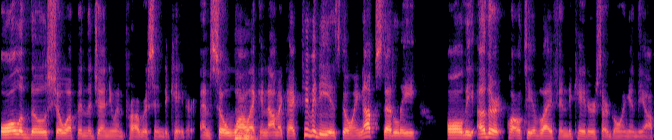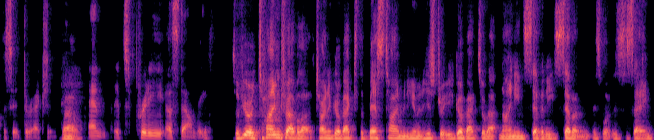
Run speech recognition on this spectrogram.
all of those show up in the genuine progress indicator. And so while mm. economic activity is going up steadily, all the other quality of life indicators are going in the opposite direction. Wow. And it's pretty astounding. So if you're a time traveler trying to go back to the best time in human history, you'd go back to about 1977 is what this is saying.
